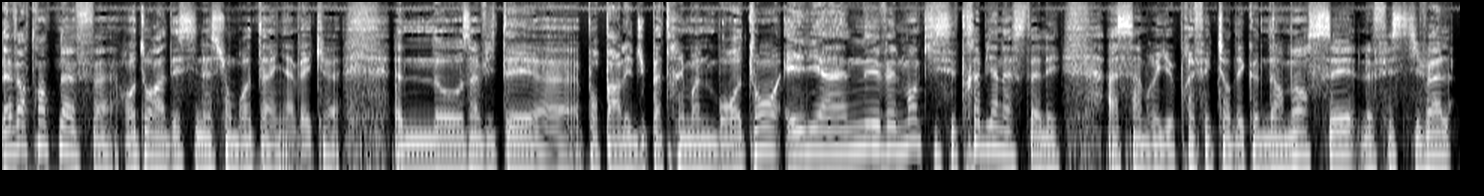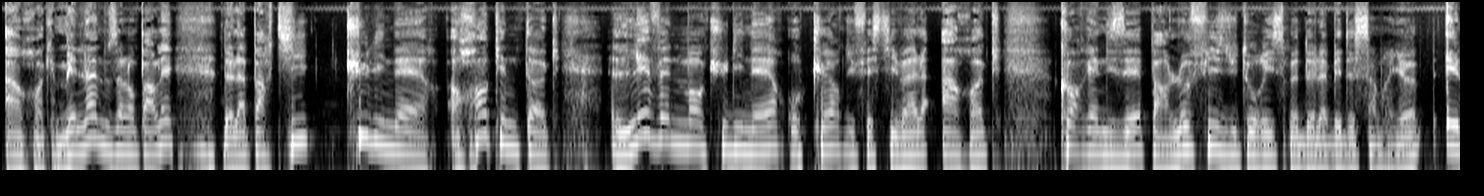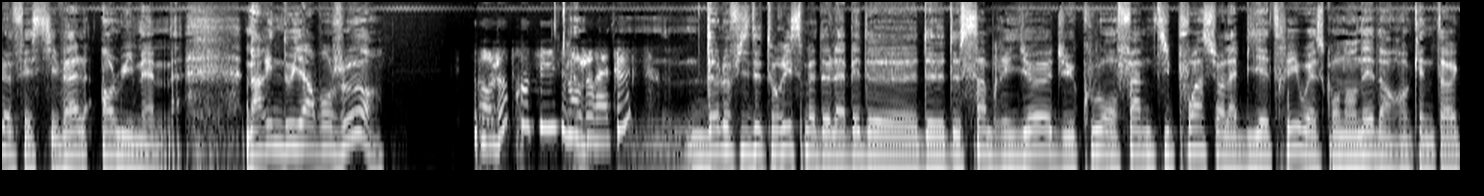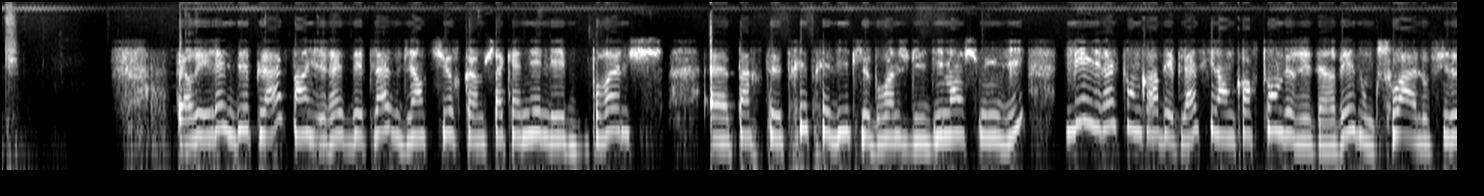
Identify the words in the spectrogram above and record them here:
9h39, retour à Destination Bretagne avec euh, nos invités euh, pour parler du patrimoine breton. Et il y a un événement qui s'est très bien installé à Saint-Brieuc, préfecture des Côtes-d'Armor, c'est le festival Art Rock. Mais là, nous allons parler de la partie culinaire Rock and Talk, l'événement culinaire au cœur du festival Art Rock, co-organisé par l'Office du tourisme de la baie de Saint-Brieuc et le festival en lui-même. Marine Douillard, bonjour. Bonjour Francis, bonjour à tous. De l'Office de tourisme de la baie de, de, de Saint-Brieuc, du coup, on fait un petit point sur la billetterie. Où est-ce qu'on en est dans Rock and Talk? Alors il reste des places, hein, il reste des places, bien sûr, comme chaque année, les brunchs euh, partent très très vite, le brunch du dimanche midi, mais il reste encore des places, il a encore temps de réserver, donc soit à l'office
